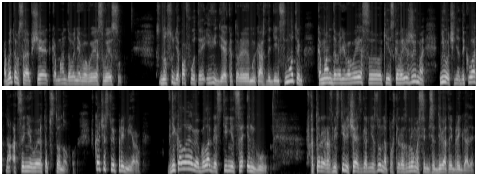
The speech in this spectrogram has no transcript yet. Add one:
Об этом сообщает командование ВВС ВСУ. Но судя по фото и видео, которые мы каждый день смотрим, командование ВВС э, киевского режима не очень адекватно оценивает обстановку. В качестве примеров. В Николаеве была гостиница «Ингул» в которой разместили часть гарнизона после разгрома 79-й бригады.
